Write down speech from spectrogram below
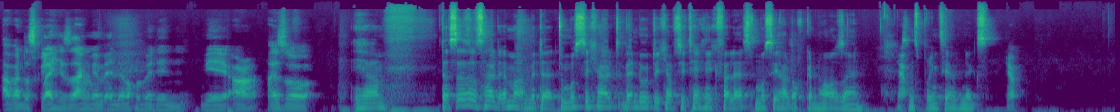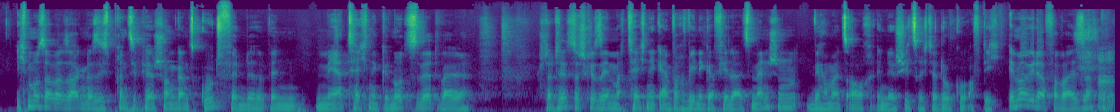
Aber das gleiche sagen wir am Ende auch über den VAR. Also, Ja, das ist es halt immer. Mit der, du musst dich halt, wenn du dich auf die Technik verlässt, muss sie halt auch genau sein. Ja. Sonst bringt sie halt nichts. Ja. Ich muss aber sagen, dass ich es prinzipiell schon ganz gut finde, wenn mehr Technik genutzt wird, weil statistisch gesehen macht Technik einfach weniger Fehler als Menschen. Wir haben jetzt auch in der Schiedsrichter-Doku, auf die ich immer wieder verweise, hm,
